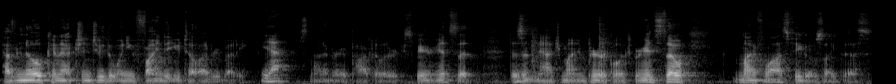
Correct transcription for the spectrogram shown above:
have no connection to that when you find it, you tell everybody? Yeah. It's not a very popular experience that doesn't match my empirical experience. So my philosophy goes like this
